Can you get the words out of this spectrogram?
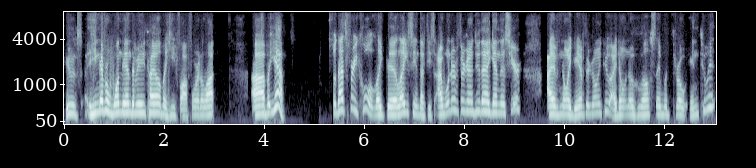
he was he never won the NWA title, but he fought for it a lot. Uh, but yeah, so that's pretty cool. Like the legacy inductees. I wonder if they're going to do that again this year. I have no idea if they're going to. I don't know who else they would throw into it,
